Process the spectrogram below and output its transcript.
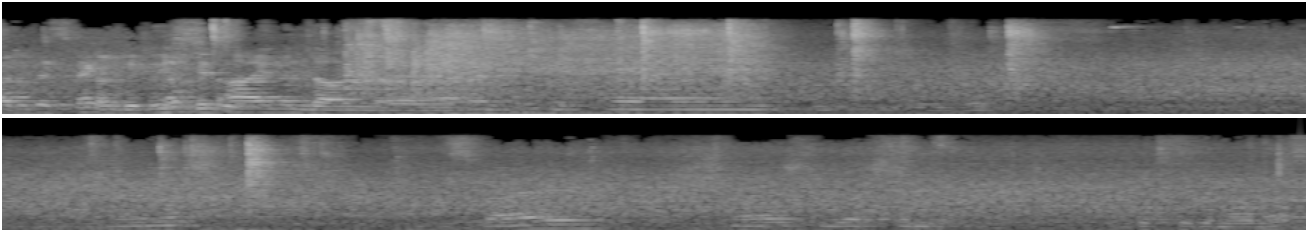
Also das weg. Dann gebe ich den einen dann. Äh, Zwei, drei, vier, fünf. Jetzt genau das.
